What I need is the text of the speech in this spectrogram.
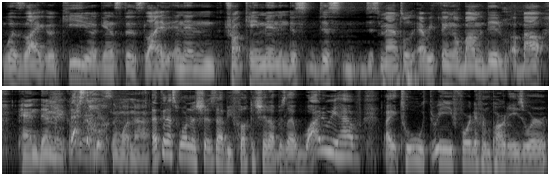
was like a key against this. Like, and then Trump came in and dis dis dismantled everything Obama did about pandemic That's awareness and whatnot. I think that's one of the shits that be fucking shit up. Is like, why do we have like two, three, four different parties where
